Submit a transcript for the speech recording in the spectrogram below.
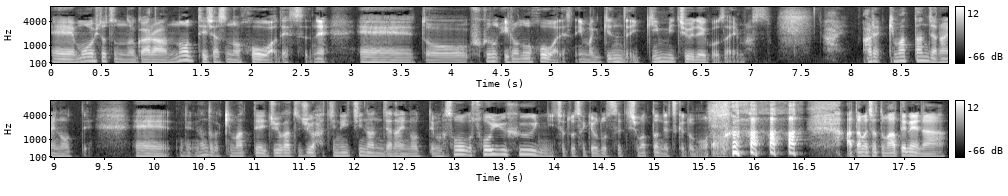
えーもう一つの柄の T シャツの方はですね、えっ、と、服の色の方はですね、今現在吟味中でございます。はい。あれ決まったんじゃないのって。えーで、なんとか決まって10月18日なんじゃないのって、まあ、そう、そういう風にちょっと先ほど伝えてしまったんですけども。頭ちょっと待てねえな。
